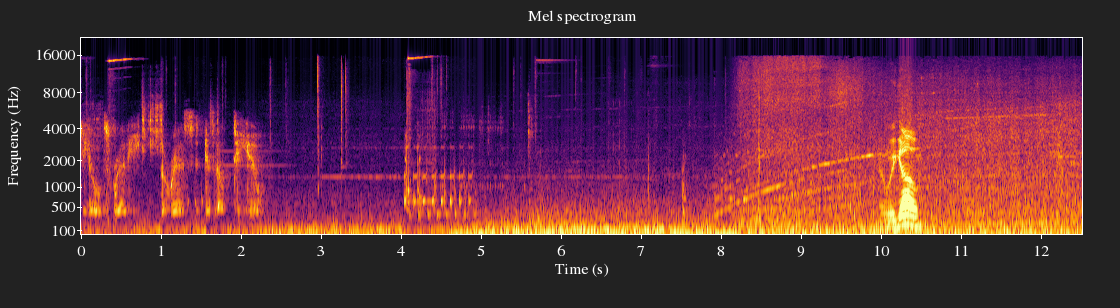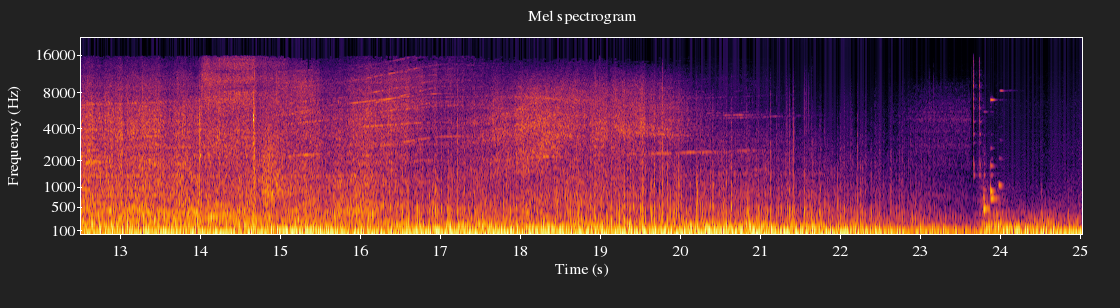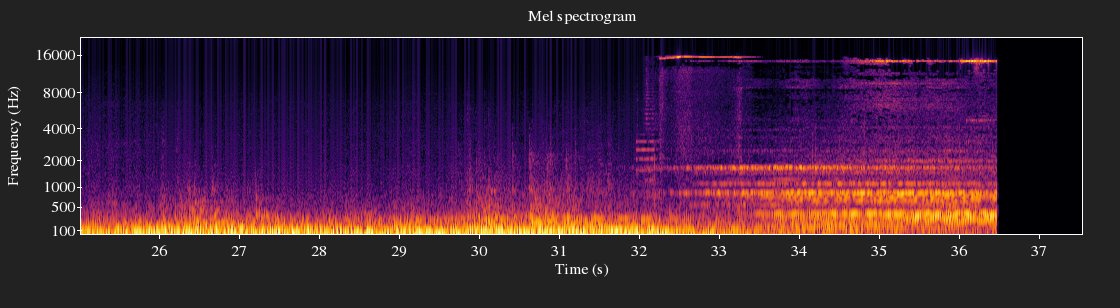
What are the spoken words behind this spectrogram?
shields ready. The rest is up to you. Here we go.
